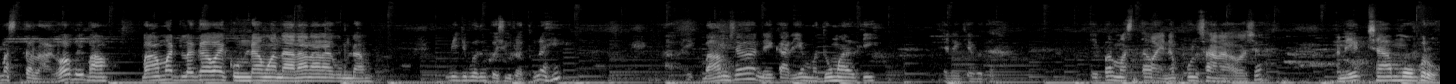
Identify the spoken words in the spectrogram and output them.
મસ્ત લાગે, હો ભાઈ, બામ બામ જ લગાવાય કુંડામાં, નાના નાના કુંડામાં. બીજું બધું કશું રહેતું નહીં. એક બામ છે ને એક આર્ય મધુમાલતી, એને કે બધા. એ પણ મસ્ત આવે, એના ફૂલ સારા આવે છે. અને એક છે આ મોગરો.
